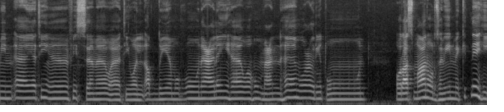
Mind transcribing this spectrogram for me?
من آية في السماوات والأرض يمرون عليها وهم عنها معرطون اور آسمان اور زمین میں کتنے ہی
